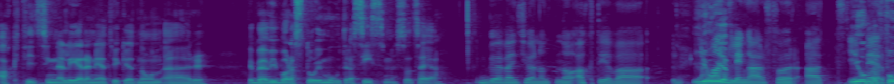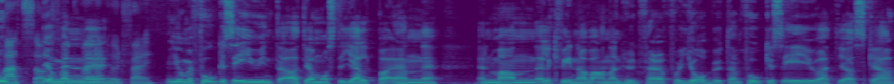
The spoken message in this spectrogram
aktivt signalera när jag tycker att någon är, jag behöver ju bara stå emot rasism, så att säga. Du behöver inte göra några aktiva Jo, jag- handlingar för att ge Jo, mer plats åt ja, folk med annan eh, hudfärg. Jo, men fokus är ju inte att jag måste hjälpa en, en man eller kvinna av annan hudfärg att få jobb, utan fokus är ju att jag ska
